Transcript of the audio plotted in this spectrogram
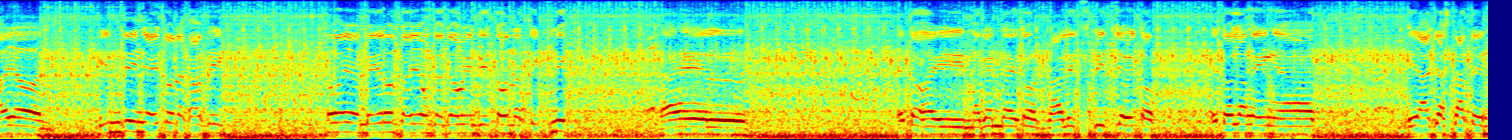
Ayun. Hindi niya ito nakabig. So ngayon, mayroon tayong gagawin dito na technique. Dahil ito ay maganda ito. Knowledge video ito. Ito lang yung uh, i-adjust natin.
